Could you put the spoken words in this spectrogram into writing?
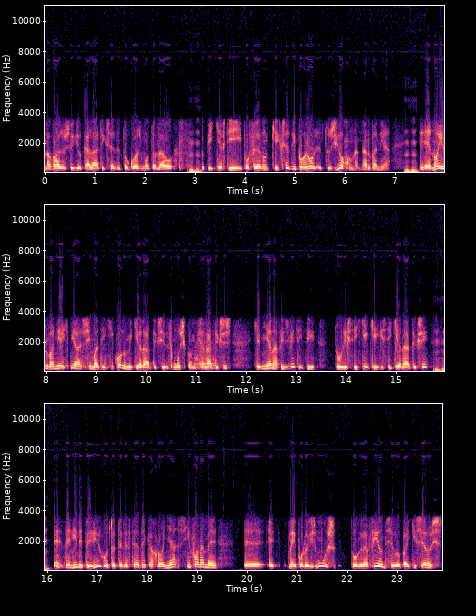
να βάζω στο ίδιο καλάθι ξέρετε τον κόσμο, το λαό mm-hmm. οι οποίοι και αυτοί υποφέρουν και ξέρετε υποχρεώνουν, τους διώχνουν την Αλβανία mm-hmm. ενώ η Αλβανία έχει μια σημαντική οικονομική ανάπτυξη ρυθμούς οικονομικής ανάπτυξης και μια αναφυσβήτητη τουριστική και οικιστική ανάπτυξη mm-hmm. ε, δεν είναι περίεργο τα τελευταία 10 χρόνια σύμφωνα με, ε, ε, με υπολογισμούς των γραφείων της Ευρωπαϊκής Ένωσης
